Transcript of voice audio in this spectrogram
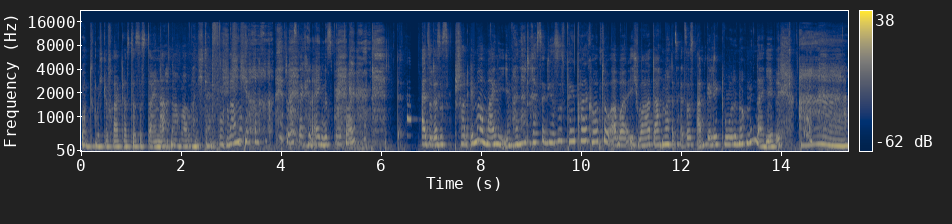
und du mich gefragt hast, das ist dein Nachname, aber nicht dein Vorname? Ja, du hast gar kein eigenes PayPal. Also das ist schon immer meine E-Mail-Adresse, dieses PayPal-Konto, aber ich war damals, als es angelegt wurde, noch minderjährig. Ah,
